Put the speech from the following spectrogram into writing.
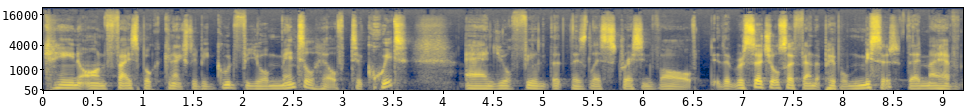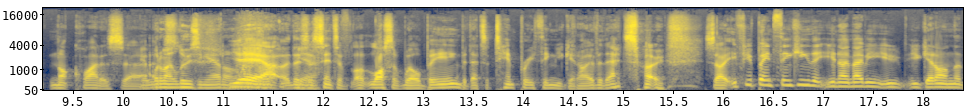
keen on Facebook, it can actually be good for your mental health to quit and you'll feel that there's less stress involved. The research also found that people miss it. They may have not quite as. Uh, yeah, what am I losing out on? Yeah, there's yeah. a sense of loss of well-being, but that's a temporary thing. You get over that. So, so if you've been thinking that you know maybe you, you get on the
